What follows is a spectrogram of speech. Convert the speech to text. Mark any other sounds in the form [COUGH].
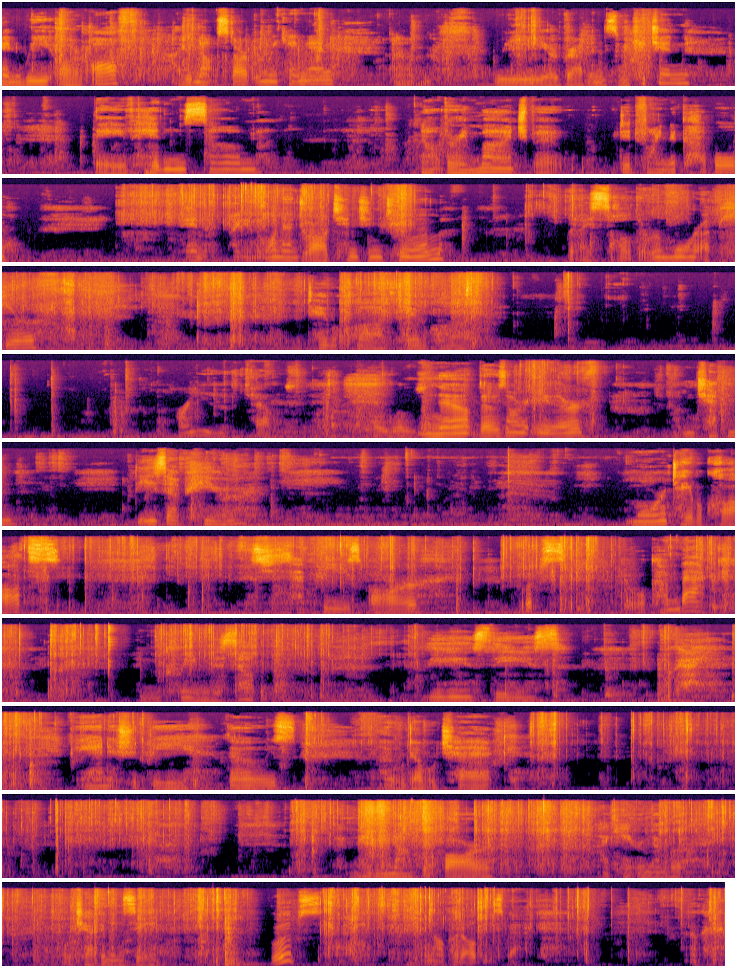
and we are off. I did not start when we came in. Um, we are grabbing some kitchen. They've hidden some, not very much, but did find a couple. And I didn't want to draw attention to them, but I saw there were more up here. Tablecloth, tablecloth. Are towels? No, those aren't either. I'm checking these up here. More tablecloths. It's just that these are. Whoops. I will come back and clean this up. These, these. Okay. And it should be those. I will double check. Maybe not the bar. I can't remember. We'll check them and see. Whoops. And I'll put all these back. Okay.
